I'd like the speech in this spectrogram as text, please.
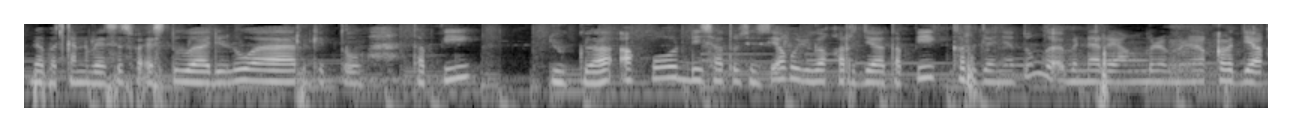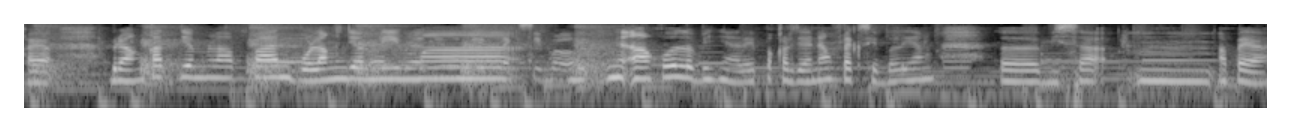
mendapatkan beasiswa S2 di luar gitu. Tapi juga aku di satu sisi aku juga kerja tapi kerjanya tuh nggak benar yang benar-benar kerja kayak berangkat jam 8 pulang jam 5 fleksibel. Nah, aku lebih nyari pekerjaan yang fleksibel yang eh, bisa mm, apa ya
